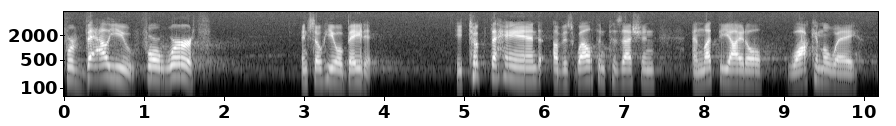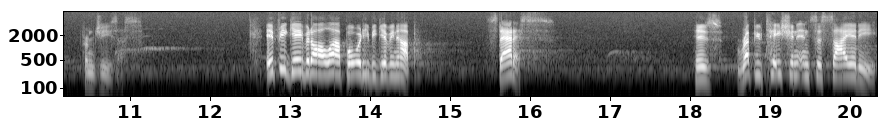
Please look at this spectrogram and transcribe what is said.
for value, for worth, and so he obeyed it. He took the hand of his wealth and possession and let the idol walk him away from Jesus. If he gave it all up, what would he be giving up? Status, his reputation in society.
